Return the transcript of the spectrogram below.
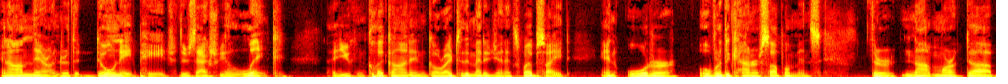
and on there under the donate page, there's actually a link that you can click on and go right to the Metagenics website and order over the counter supplements. They're not marked up,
